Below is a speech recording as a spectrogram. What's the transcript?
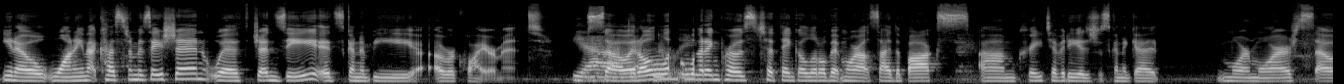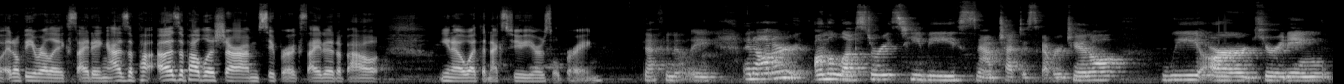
you know wanting that customization. With Gen Z, it's going to be a requirement. Yeah. So it'll allow wedding pros to think a little bit more outside the box. Um, creativity is just going to get more and more. So it'll be really exciting. As a as a publisher, I'm super excited about you know what the next few years will bring. Definitely. And on our on the Love Stories TV Snapchat Discover channel, we are curating,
